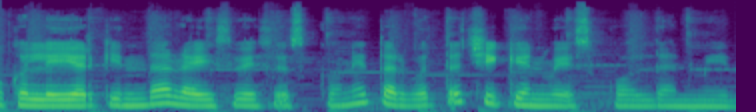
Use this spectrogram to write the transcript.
ఒక లేయర్ కింద రైస్ వేసేసుకొని తర్వాత చికెన్ వేసుకోవాలి దాని మీద.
